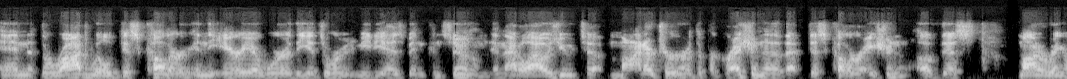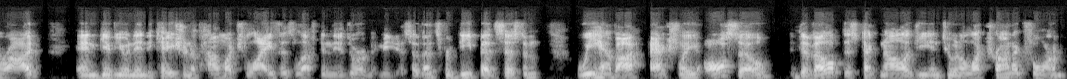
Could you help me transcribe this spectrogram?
and the rod will discolor in the area where the adsorbent media has been consumed. And that allows you to monitor the progression of that discoloration of this monitoring rod and give you an indication of how much life is left in the adsorbent media. So that's for deep bed system. We have uh, actually also developed this technology into an electronic form.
